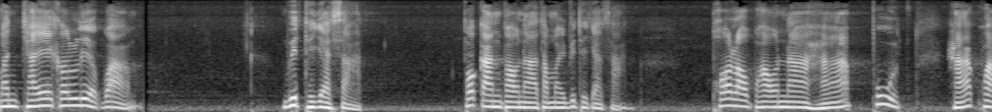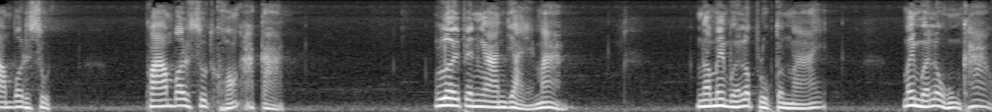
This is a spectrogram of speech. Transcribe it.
มันใช้เขาเรียกว่า วิทยาศาสตร์ เพราะการภาวนาทำไมวิทยาศาสตร์ เพราะเราภาวนาหาพูดหาความบริสุทธิ์ ความบริสุทธิ์ของอากาศ เลยเป็นงานใหญ่มาก นะไม่เหมือนเราปลูกต้นไม้ ไม่เหมือนเราหุงข้าว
